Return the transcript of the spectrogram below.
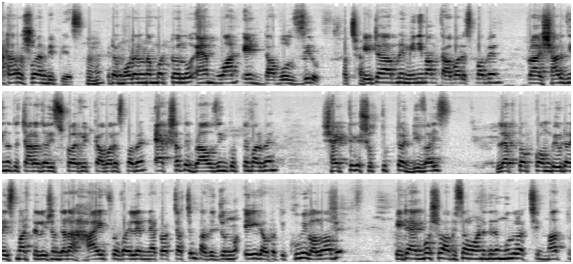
আঠারোশো এমবিপিএস। এটা মডেল নাম্বারটা হলো M one eight double zero আচ্ছা। এটা আপনি মিনিমাম কাভারেজ পাবেন প্রায় সাড়ে তিন হতে চার হাজার স্কোয়ার ফিট কাভারেজ পাবেন। একসাথে ব্রাউজিং করতে পারবেন। ষাট থেকে সত্তরটা device laptop computer smart television যারা হাই প্রোফাইলের নেটওয়ার্ক চাচ্ছেন তাদের জন্য এই রাউটারটি খুবই ভালো হবে। এটা এক বছর অফিসিয়াল ওয়ারেন্টির মূল্য রাখছি মাত্র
